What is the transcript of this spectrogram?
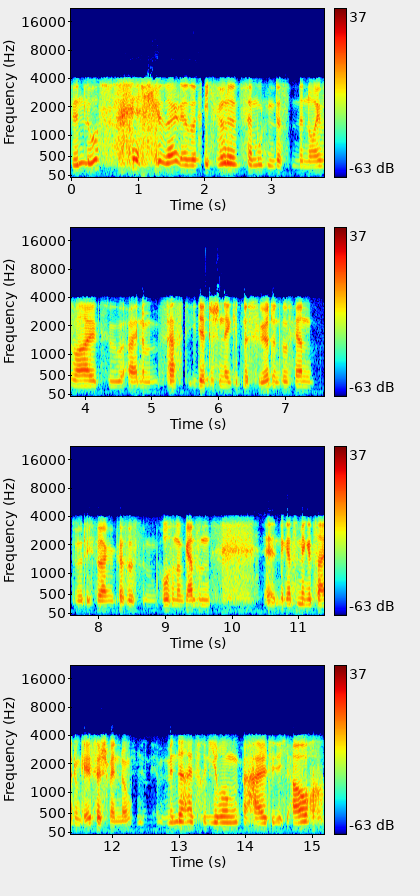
sinnlos, ehrlich gesagt. Also ich würde vermuten, dass eine Neuwahl zu einem fast identischen Ergebnis führt. Insofern würde ich sagen, das ist im Großen und Ganzen äh, eine ganze Menge Zeit und Geldverschwendung. Minderheitsregierung halte ich auch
